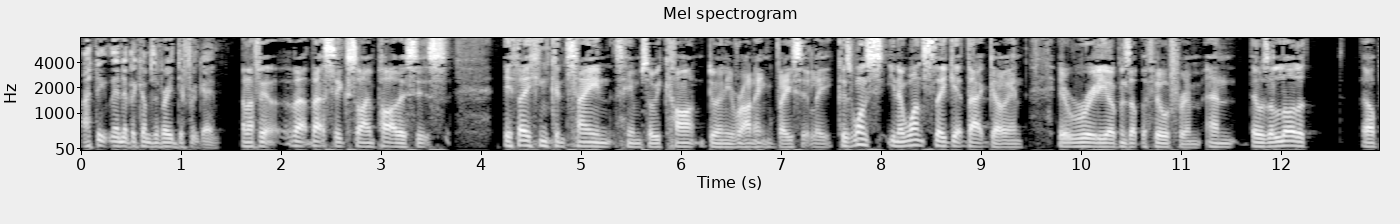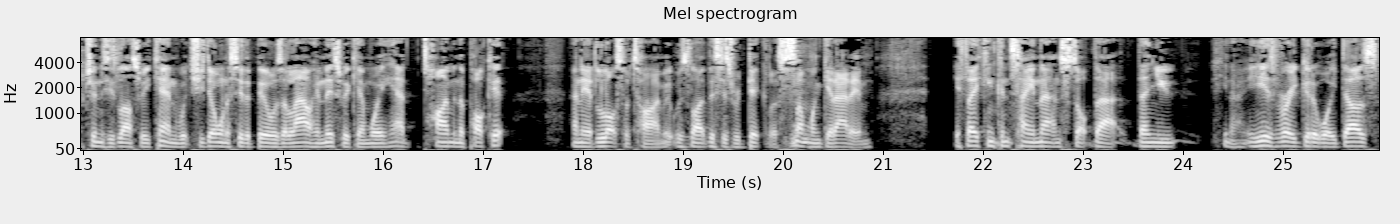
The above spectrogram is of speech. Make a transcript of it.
I think then it becomes a very different game. And I think that that's the exciting part of this. Is if they can contain him so he can't do any running, basically. Because once you know, once they get that going, it really opens up the field for him. And there was a lot of opportunities last weekend, which you don't want to see the Bills allow him this weekend, where he had time in the pocket and he had lots of time. It was like this is ridiculous. Mm. Someone get at him. If they can contain that and stop that, then you you know he is very good at what he does.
